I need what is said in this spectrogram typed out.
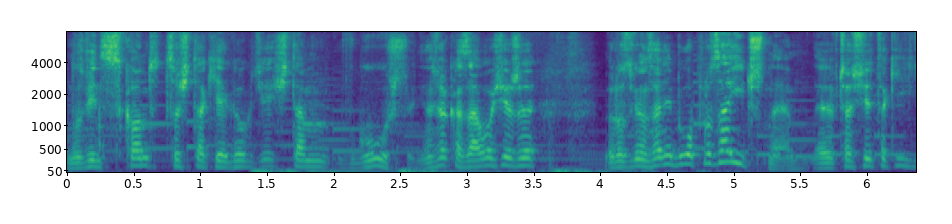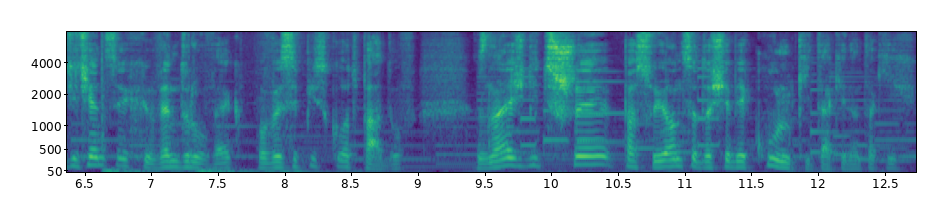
No więc skąd coś takiego gdzieś tam w głuszy? Znaczy okazało się, że rozwiązanie było prozaiczne. E, w czasie takich dziecięcych wędrówek po wysypisku odpadów znaleźli trzy pasujące do siebie kulki takie na takich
